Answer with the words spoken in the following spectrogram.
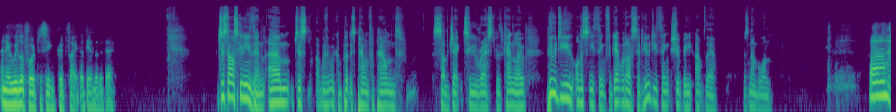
Anyway, we look forward to seeing a good fight at the end of the day. Just asking you then, um, just whether we can put this pound for pound subject to rest with Canelo. Who do you honestly think? Forget what I've said. Who do you think should be up there as number one? Uh,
